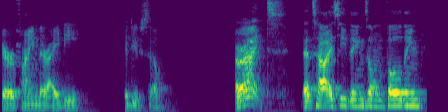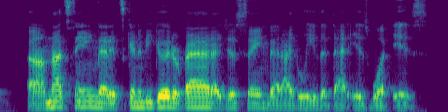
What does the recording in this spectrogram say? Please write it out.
verifying their ID to do so. All right, that's how I see things unfolding. I'm not saying that it's going to be good or bad. I'm just saying that I believe that that is what is.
